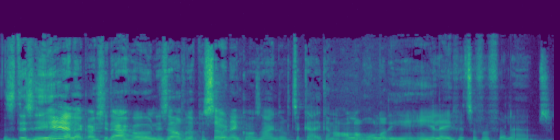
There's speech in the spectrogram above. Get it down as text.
Dus het is heerlijk als je daar gewoon dezelfde persoon in kan zijn door te kijken naar alle rollen die je in je leven te vervullen hebt.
